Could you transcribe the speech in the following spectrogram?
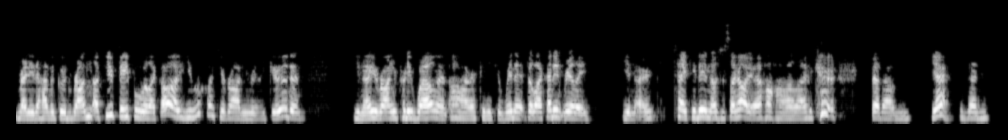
ready to have a good run. A few people were like, oh, you look like you're riding really good, and you know you're riding pretty well, and oh, I reckon you can win it. But like I didn't really, you know, take it in. I was just like, oh yeah, haha, like. but um, yeah, then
